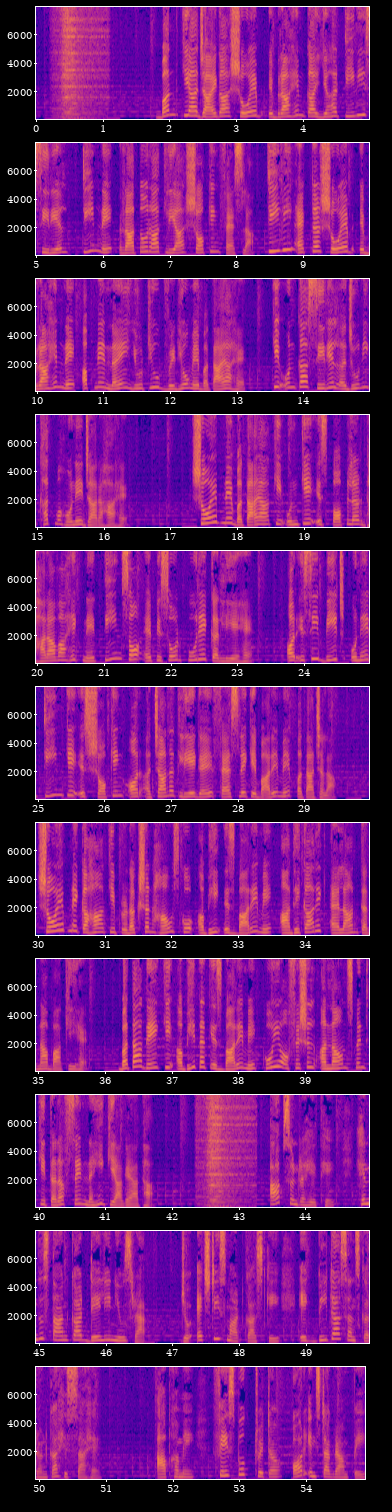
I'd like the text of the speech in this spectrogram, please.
बंद किया जाएगा शोएब इब्राहिम का यह टीवी सीरियल टीम ने रातों रात लिया शॉकिंग फैसला। टीवी एक्टर शोएब इब्राहिम ने अपने नए यूट्यूब वीडियो में बताया है कि उनका सीरियल अजूनी खत्म होने जा रहा है। शोएब ने बताया कि उनके इस पॉपुलर धारावाहिक ने 300 एपिसोड पूरे कर लिए हैं और इसी बीच उन्हें टीम के इस शॉकिंग और अचानक लिए गए फैसले के बारे में पता चला। शोएब ने कहा कि प्रोडक्शन हाउस को अभी इस बारे में आधिकारिक ऐलान करना बाकी है। बता दें कि अभी तक इस बारे में कोई ऑफिशियल अनाउंसमेंट की तरफ़ से नहीं किया गया था। आप सुन रहे थे हिंदुस्तान का डेली न्यूज़ रैप जो एच टी स्मार्ट कास्ट की एक बीटा संस्करण का हिस्सा है। आप हमें फेसबुक ट्विटर और इंस्टाग्राम पे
